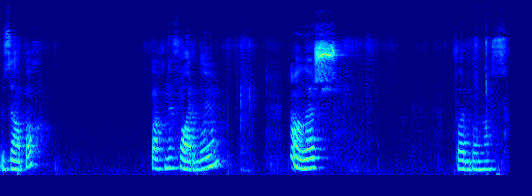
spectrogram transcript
запах. Пахне фарбою. Ну, але ж фарба у нас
